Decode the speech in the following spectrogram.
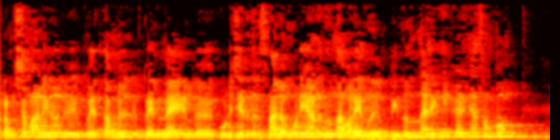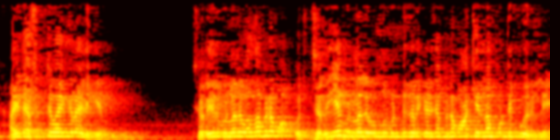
ഭ്രംശമാണികൾ തമ്മിൽ പിന്നെ കൂടിച്ചേരുന്ന ഒരു സ്ഥലം കൂടിയാണിതെന്നാണ് പറയുന്നത്. ഇതൊന്ന് ഇറങ്ങിക്കഴിഞ്ഞാൽ സംഭവം അതിന്റെ എഫക്റ്റ് ഭയങ്കരമായിരിക്കും ചെറിയൊരു വിള്ളൽ വന്നാൽ പിന്നെ ഒരു ചെറിയ വിള്ളൽ ഒന്ന് വിണ്ടു കയറി കഴിഞ്ഞാൽ പിന്നെ ബാക്കിയെല്ലാം പൊട്ടിപ്പോരില്ലേ?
